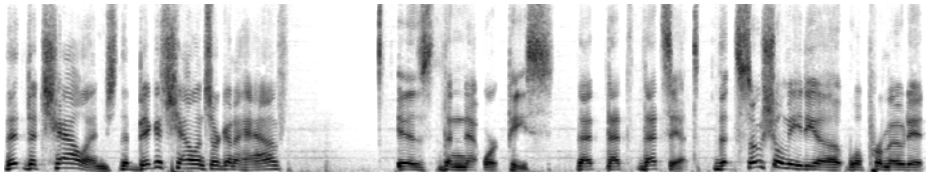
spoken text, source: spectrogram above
The, the challenge the biggest challenge they're going to have is the network piece that that that's it. That social media will promote it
